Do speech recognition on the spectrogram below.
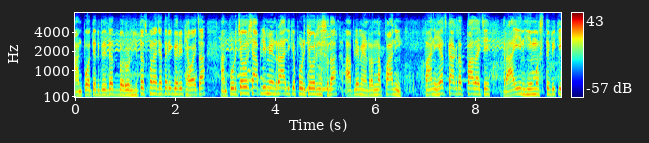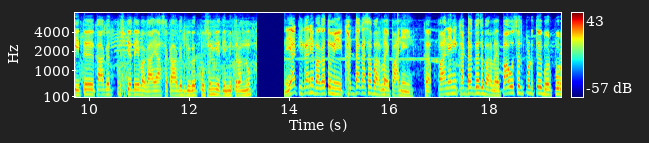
आणि पोत्यात बित्यात भरून इथंच कोणाच्या तरी घरी ठेवायचा आणि पुढच्या वर्षी आपली मेंढरा आली की पुढच्या वर्षी सुद्धा आपल्या मेंढरांना पाणी पाणी ह्याच कागदात पाजायचे. राईन ही मस्तपैकी इथं कागद पुसते ते बघा असा कागद बिगद पुसून घेते मित्रांनो. या ठिकाणी बघा तुम्ही खड्डा कसा भरलाय पाण्याने. पाण्याने खड्डा गज भरलाय. पाऊसच पडतोय भरपूर.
